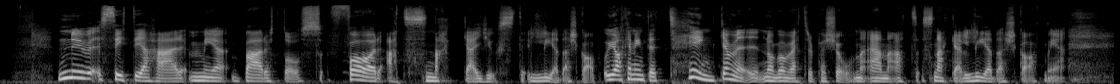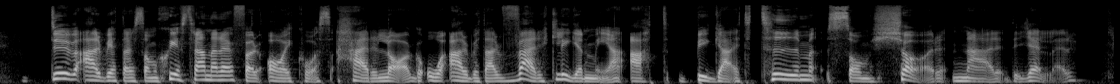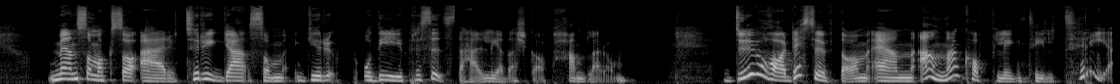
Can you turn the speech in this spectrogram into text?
Nu sitter jag här med Bartos för att snacka just ledarskap. Och jag kan inte tänka mig någon bättre person än att snacka ledarskap med. Du arbetar som chefstränare för AIKs herrlag och arbetar verkligen med att bygga ett team som kör när det gäller. Men som också är trygga som grupp. Och det är ju precis det här ledarskap handlar om. Du har dessutom en annan koppling till tre.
